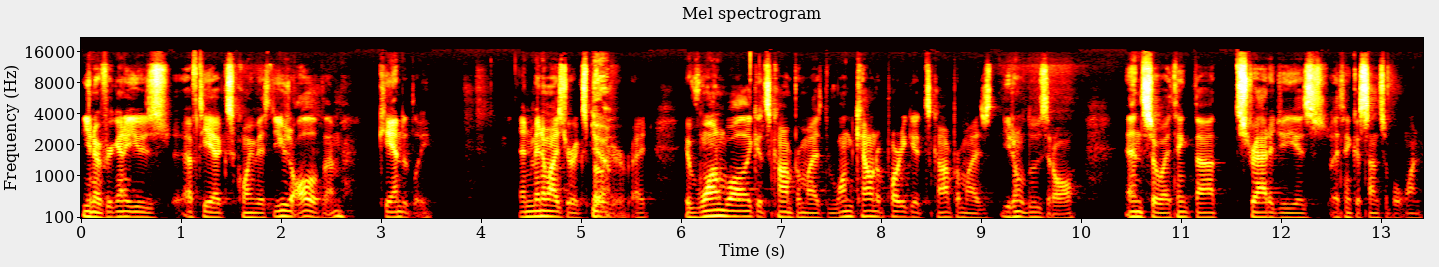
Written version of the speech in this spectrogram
you know, if you're gonna use FTX, Coinbase, use all of them candidly, and minimize your exposure. Right? If one wallet gets compromised, if one counterparty gets compromised, you don't lose it all. And so I think that strategy is, I think, a sensible one.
